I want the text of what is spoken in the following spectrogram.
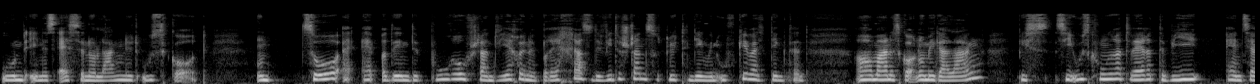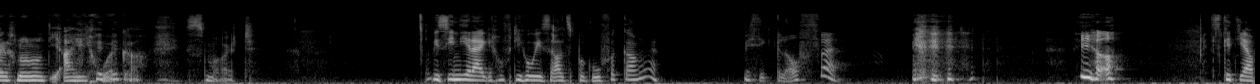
und ihnen das Essen noch lange nicht ausgeht. Und so äh, hat man dann den Bauernaufstand wie können brechen, also den Widerstand, so die Leute haben irgendwann aufgegeben, weil sie gedacht haben, oh Mann, es geht noch mega lang, bis sie ausgehungert wären. Dabei haben sie eigentlich nur noch die eine Kuh gehabt. Smart. Wie sind ihr eigentlich auf die Hohe Salzburg aufgegangen? Wir sind gelaufen. ja. Es gibt ja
